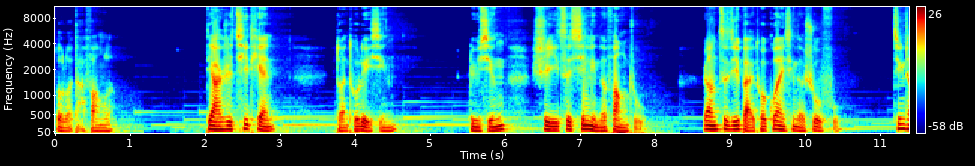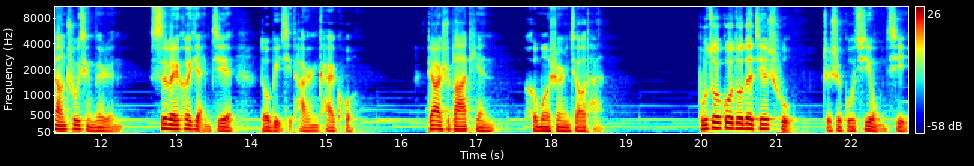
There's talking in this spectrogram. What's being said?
落落大方了。第二十七天，短途旅行，旅行是一次心灵的放逐。让自己摆脱惯性的束缚。经常出行的人，思维和眼界都比其他人开阔。第二十八天，和陌生人交谈，不做过多的接触，只是鼓起勇气，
